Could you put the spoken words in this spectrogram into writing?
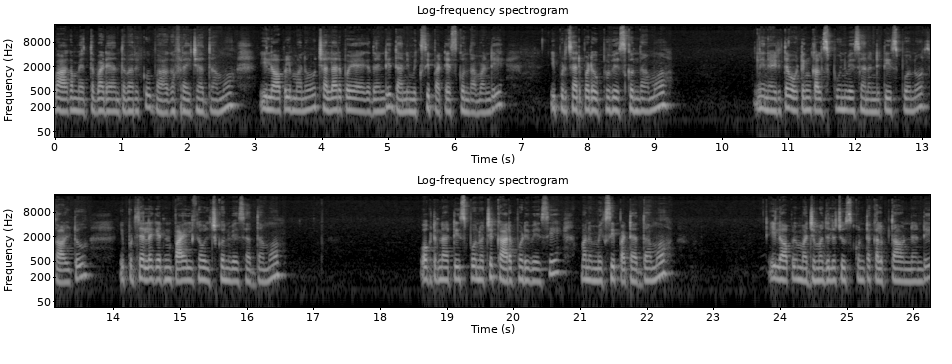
బాగా మెత్తబడేంత వరకు బాగా ఫ్రై చేద్దాము. ఈ లోపల మనం చల్లారిపోయాయి కదండి దాన్ని మిక్సీ పట్టేసుకుందామండి. ఇప్పుడు సరిపడ ఉప్పు వేసుకుందాము. నేను అడిగితే ఒకటి కలిసి స్పూన్ వేసానండి టీ స్పూను సాల్టు. ఇప్పుడు తెల్లగడ్డని పాయలుగా ఉల్చుకొని వేసేద్దాము. ఒకటిన్నర టీ స్పూన్ వచ్చి కారపొడి వేసి మనం మిక్సీ పట్టేద్దాము. ఈ లోపల మధ్య మధ్యలో చూసుకుంటే కలుపుతూ ఉండండి.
